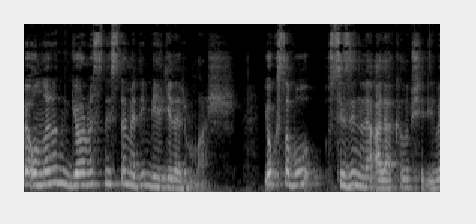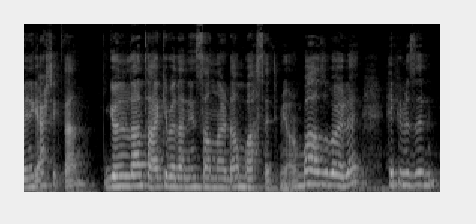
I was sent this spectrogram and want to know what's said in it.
ve onların görmesini istemediğim bilgilerim var. Yoksa bu sizinle alakalı bir şey değil. Beni gerçekten gönülden takip eden insanlardan bahsetmiyorum. Bazı böyle hepimizin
